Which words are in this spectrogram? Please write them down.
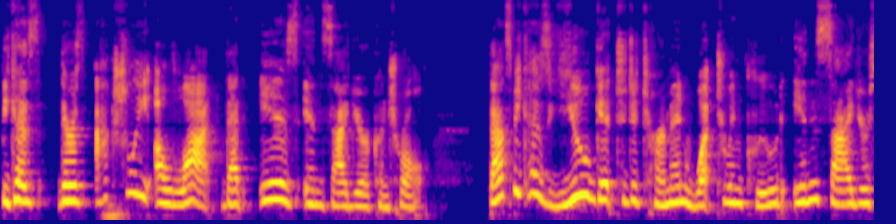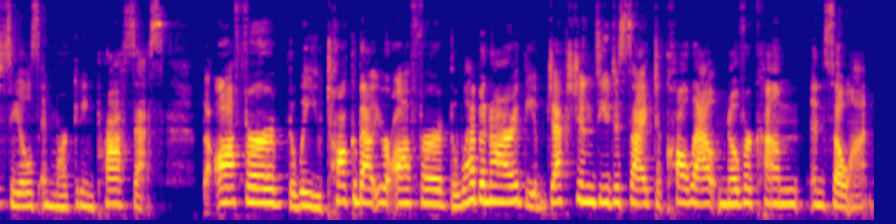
because there's actually a lot that is inside your control. That's because you get to determine what to include inside your sales and marketing process. The offer, the way you talk about your offer, the webinar, the objections you decide to call out and overcome, and so on.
